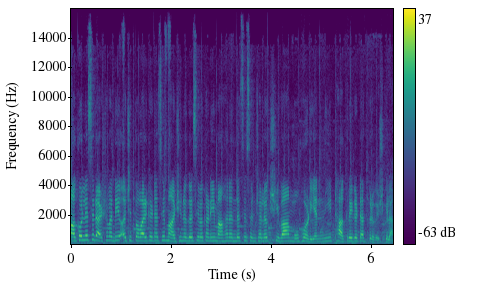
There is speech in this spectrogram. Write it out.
अकोल्याचे राष्ट्रवादी अजित पवार गटाचे माजी नगरसेवक आणि महानंदचे संचालक शिवा मोहोड यांनी ठाकरे गटात प्रवेश केला.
